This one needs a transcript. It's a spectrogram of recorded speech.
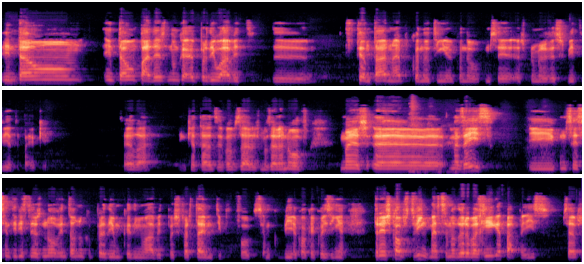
Então, então, pá, desde nunca eu perdi o hábito de, de tentar, não é? Porque quando eu tinha, quando eu comecei as primeiras vezes que vi, devia ter, pá, o quê? Sei lá, nem quero estar a dizer babosadas, mas era novo. Mas, eh, mas é isso. E comecei a sentir isso desde novo, então nunca perdi um bocadinho o hábito. Depois fartei-me, tipo, fogo, sempre que bebia qualquer coisinha, três copos de vinho, começa-me a dor a barriga, pá, para isso, percebes?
